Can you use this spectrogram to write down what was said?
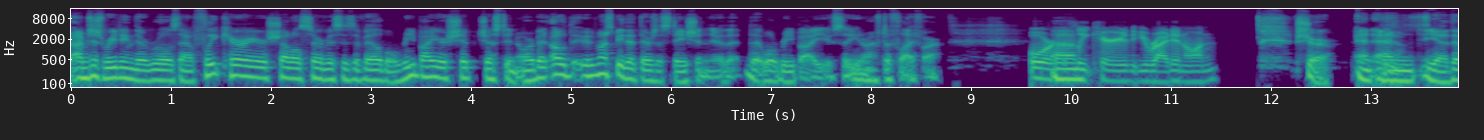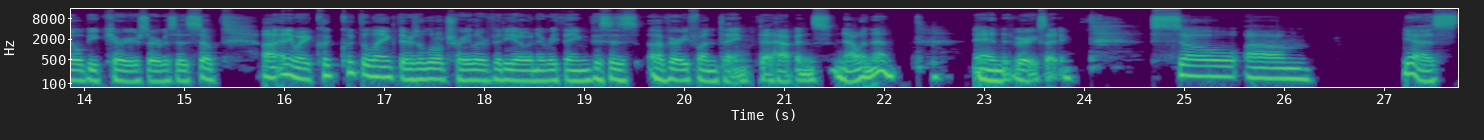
I'm just reading their rules now. Fleet carrier shuttle service is available. Rebuy your ship just in orbit. Oh, it must be that there's a station there that, that will rebuy you, so you don't have to fly far. Or the Um, fleet carrier that you ride in on. Sure. And and yeah, there will be carrier services. So uh, anyway, click click the link. There's a little trailer video and everything. This is a very fun thing that happens now and then, and very exciting. So um, yes,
